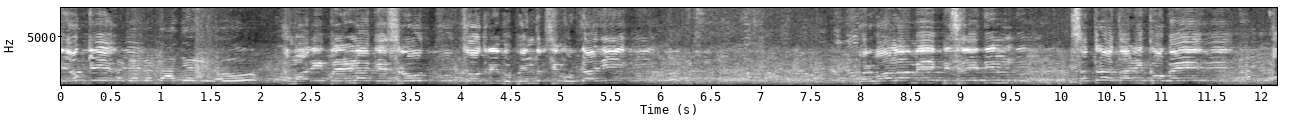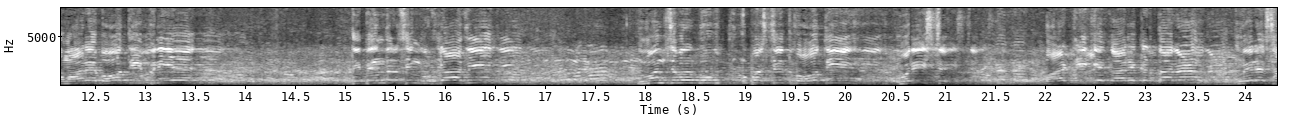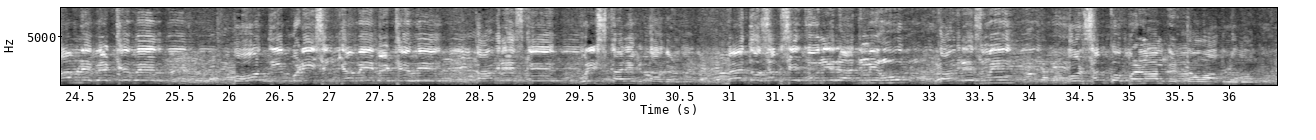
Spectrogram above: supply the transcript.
योग्य हमारी प्रेरणा के स्रोत चौधरी भूपेंद्र सिंह हुड्डा जी। बरवाला में पिछले दिन 17 तारीख को गए हमारे बहुत ही प्रिय दीपेंद्र सिंह हुड्डा जी। मंच पर उपस्थित बहुत ही वरिष्ठ पार्टी के कार्यकर्तागण मेरे सामने बैठे प्रतापगढ़ मैं तो सबसे जूनियर आदमी हूँ कांग्रेस में और सबको प्रणाम करता हूँ आप लोगों को।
